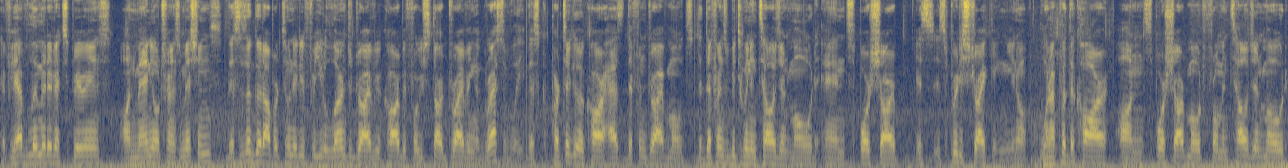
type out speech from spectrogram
If you have limited experience on manual transmissions, this is a good opportunity for you to learn to drive your car before you start driving aggressively. This particular car has different drive modes. The difference between intelligent mode and Sport Sharp is, is pretty striking. You know, when I put the car on Sport Sharp mode from intelligent mode,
